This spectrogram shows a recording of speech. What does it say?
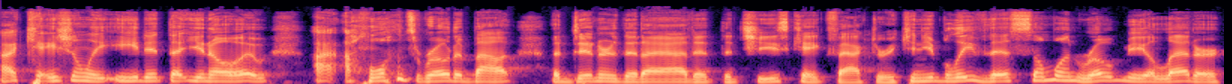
I occasionally eat it that, you know, I, I once wrote about a dinner that I had at the Cheesecake Factory. Can you believe this? Someone wrote me a letter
